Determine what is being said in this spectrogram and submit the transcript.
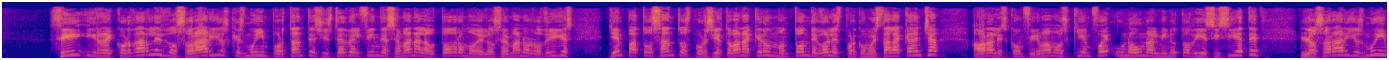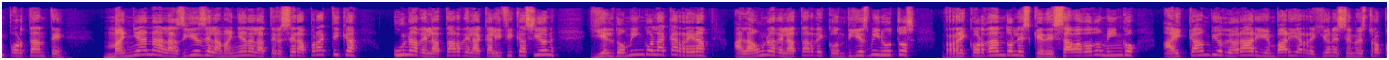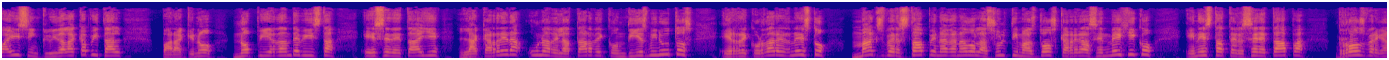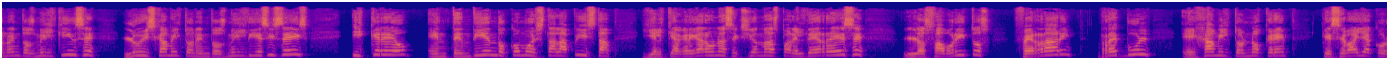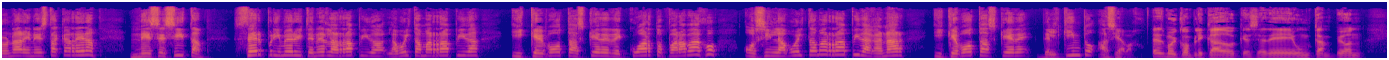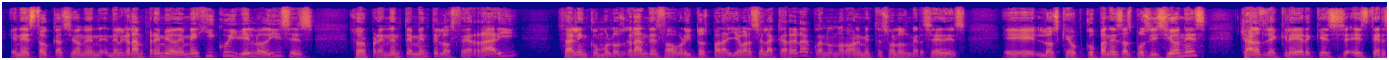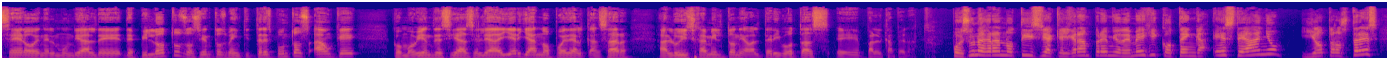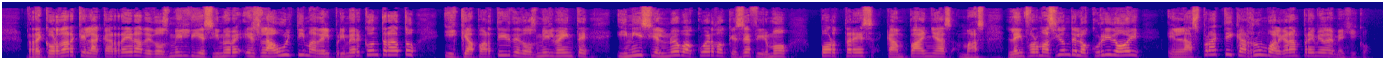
Sí, y recordarles los horarios, que es muy importante. Si usted ve el fin de semana al autódromo de los hermanos Rodríguez, ya empató Santos, por cierto. Van a querer un montón de goles por cómo está la cancha. Ahora les confirmamos quién fue. 1-1 al minuto 17. Los horarios, muy importante. Mañana a las 10 de la mañana la tercera práctica, una de la tarde la calificación y el domingo la carrera a la una de la tarde con 10 minutos, recordándoles que de sábado a domingo hay cambio de horario en varias regiones en nuestro país, incluida la capital, para que no, no pierdan de vista ese detalle. La carrera, una de la tarde con 10 minutos. Eh, recordar, Ernesto, Max Verstappen ha ganado las últimas dos carreras en México. En esta tercera etapa, Rosberg ganó en 2015, Lewis Hamilton en 2016 y creo, entendiendo cómo está la pista y el que agregara una sección más para el DRS, los favoritos Ferrari, Red Bull, eh, Hamilton no cree que se vaya a coronar en esta carrera, necesita ser primero y tener la, rápida, la vuelta más rápida y que Botas quede de cuarto para abajo o sin la vuelta más rápida ganar y que Botas quede del quinto hacia abajo. Es muy complicado que se dé un campeón en esta ocasión en, en el Gran Premio de México y bien lo dices, sorprendentemente los Ferrari salen como los grandes favoritos para llevarse la carrera, cuando normalmente son los Mercedes eh, los que ocupan esas posiciones. Charles Leclerc, que es, tercero en el Mundial de, de, Pilotos, 223 puntos, aunque, como bien decías el día de ayer, ya no puede alcanzar a Luis Hamilton y a Valtteri Bottas eh, para el campeonato. Pues una gran noticia que el Gran Premio de México tenga este año y otros tres. Recordar que la carrera de 2019 es la última del primer contrato y que a partir de 2020 inicia el nuevo acuerdo que se firmó por tres campañas más. La información de lo ocurrido hoy en las prácticas rumbo al Gran Premio de México.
